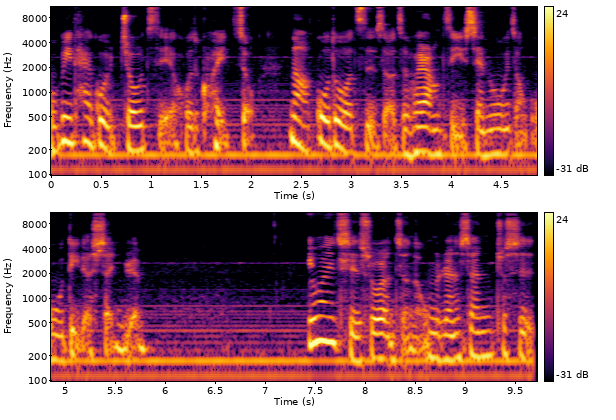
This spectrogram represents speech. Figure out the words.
不必太过于纠结或者愧疚。那过度的自责只会让自己陷入一种无底的深渊。因为其实说认真的，我们人生就是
